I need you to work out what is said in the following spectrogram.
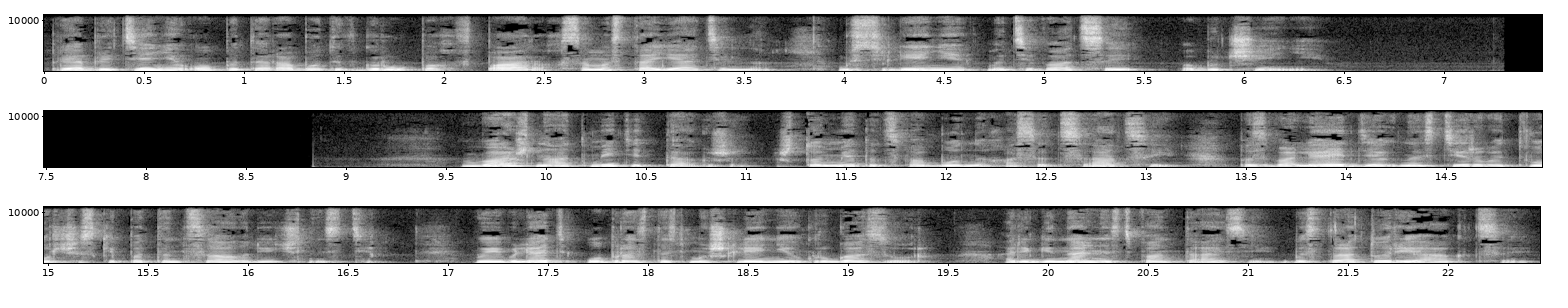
приобретение опыта работы в группах, в парах, самостоятельно, усиление мотивации в обучении. Важно отметить также, что метод свободных ассоциаций позволяет диагностировать творческий потенциал личности, выявлять образность мышления и кругозор – оригинальность фантазии, быстроту реакции,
